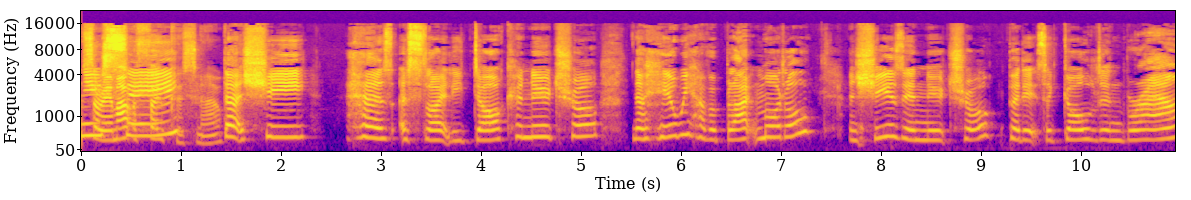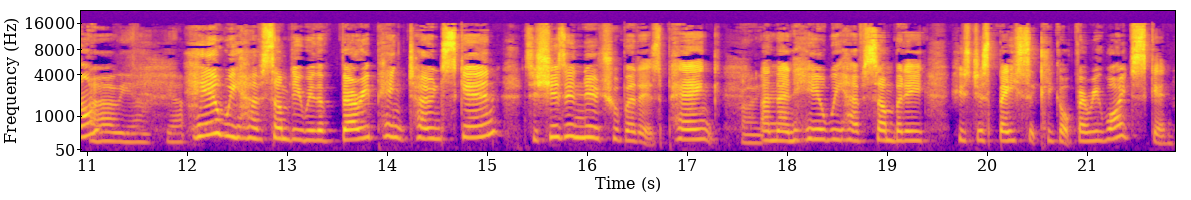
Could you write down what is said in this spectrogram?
get. you Sorry, I'm out of see focus now. that she has a slightly darker neutral. Now here we have a black model and she is in neutral, but it's a golden brown. Oh yeah, yeah. Here we have somebody with a very pink toned skin. So she's in neutral, but it's pink. Right. And then here we have somebody who's just basically got very white skin.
